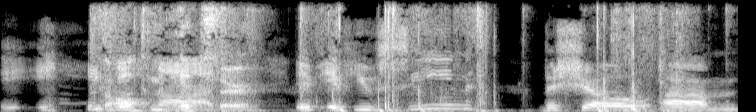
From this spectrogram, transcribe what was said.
he, he the ultimate odd. hipster. if if you've seen the show um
